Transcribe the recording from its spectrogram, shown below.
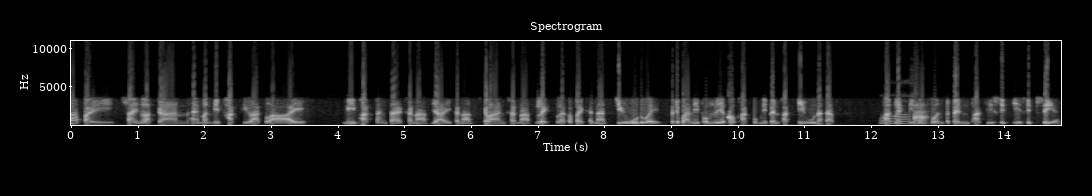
ถ้าไปใช้หลักการให้มันมีพักที่หลากหลาย มีพักตั้งแต่ขนาดใหญ่ขนาดกลางขนาดเล็ก แล้วก็ไปขนาดจิ๋วด้วย ปัจจุบันนี้ผมเรียกว่าพักกลุ่มนี้เป็นพักจิ๋วนะครับพักเล็กนี่อ๋อมันค่ะควรจะเป็นพักที่สิบยี่สิบเสียง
